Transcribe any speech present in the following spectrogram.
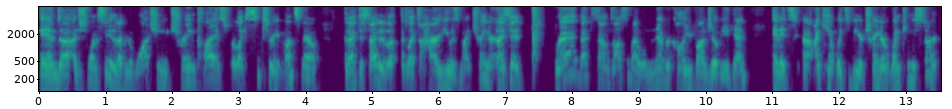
And uh, I just want to say that I've been watching you train clients for like six or eight months now, and I've decided uh, I'd like to hire you as my trainer. And I said, Brad, that sounds awesome. I will never call you Bon Jovi again, and it's uh, I can't wait to be your trainer. When can we start?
